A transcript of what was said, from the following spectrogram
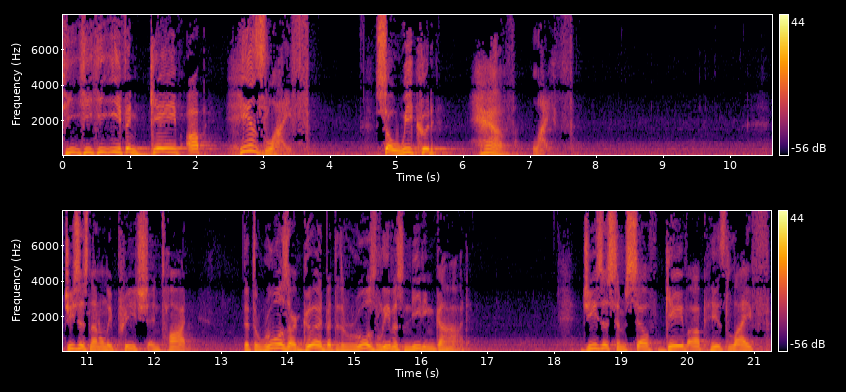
He, he, he even gave up his life so we could have life. Jesus not only preached and taught that the rules are good, but that the rules leave us needing God. Jesus himself gave up his life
